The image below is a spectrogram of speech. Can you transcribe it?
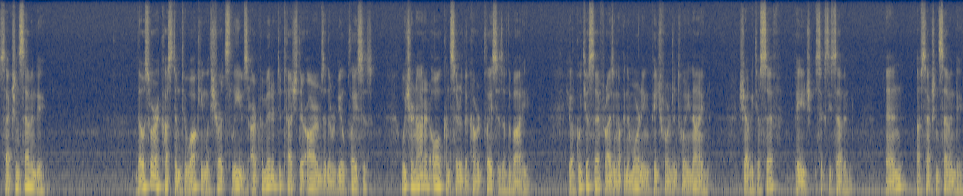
Section 70. Those who are accustomed to walking with short sleeves are permitted to touch their arms in the revealed places, which are not at all considered the covered places of the body. Yalkut Yosef, Rising Up in the Morning, page 429. Shavit Yosef, page 67. End of section 70.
